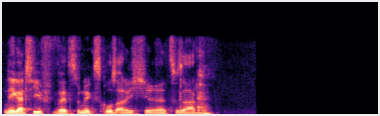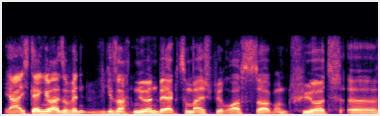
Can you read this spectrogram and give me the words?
Negativ willst du nichts großartig äh, zu sagen. Ja, ich denke, also wenn, wie gesagt, Nürnberg zum Beispiel, Rostock und Fürth äh,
